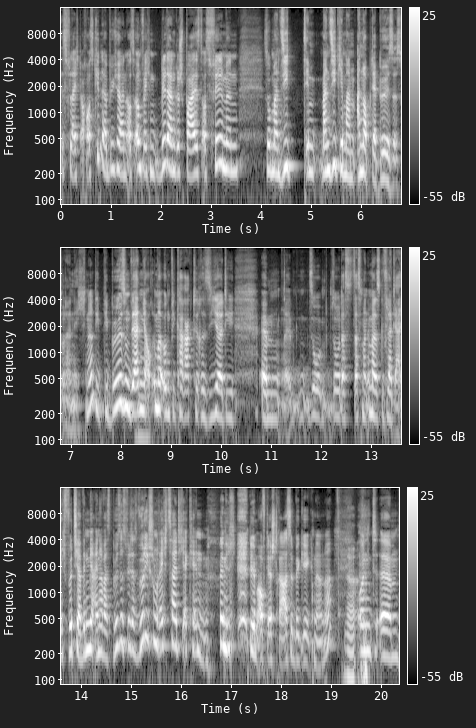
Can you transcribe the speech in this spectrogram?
ist vielleicht auch aus Kinderbüchern, aus irgendwelchen Bildern gespeist, aus Filmen, so man sieht dem, man sieht jemandem an, ob der böse ist oder nicht. Ne? Die, die Bösen werden ja auch immer irgendwie charakterisiert, die ähm, so, so dass, dass man immer das Gefühl hat, ja, ich würde ja, wenn mir einer was Böses will, das würde ich schon rechtzeitig erkennen, wenn ich dem auf der Straße begegne. Ne? Ja. Und ähm,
